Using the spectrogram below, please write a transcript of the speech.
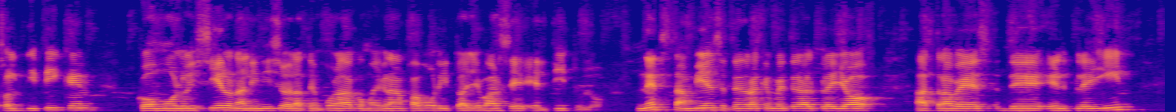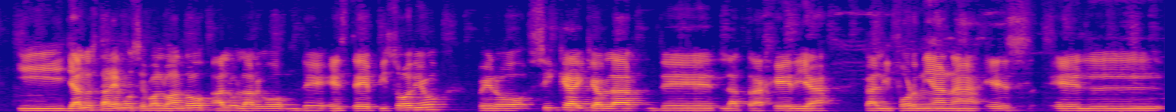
solidifiquen como lo hicieron al inicio de la temporada como el gran favorito a llevarse el título. Nets también se tendrá que meter al playoff a través del play-in y ya lo estaremos evaluando a lo largo de este episodio, pero sí que hay que hablar de la tragedia californiana. Es el,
